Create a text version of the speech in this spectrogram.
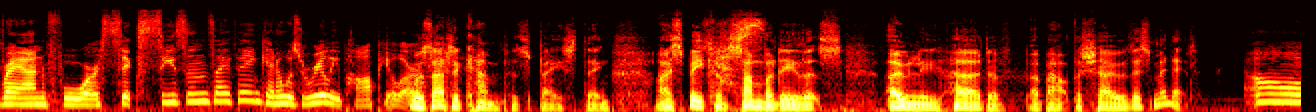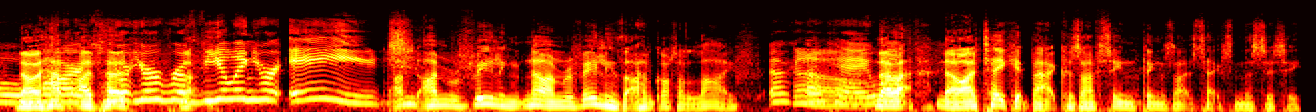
ran for six seasons, I think, and it was really popular. Was that a campus-based thing? I speak of somebody that's only heard of about the show this minute. Oh, No, I have- Mark, I've heard- You're, you're no. revealing your age. I'm, I'm revealing. No, I'm revealing that I've got a life. okay, Oh. okay, no, well, I, no, I take it back because I've seen things like Sex in the City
